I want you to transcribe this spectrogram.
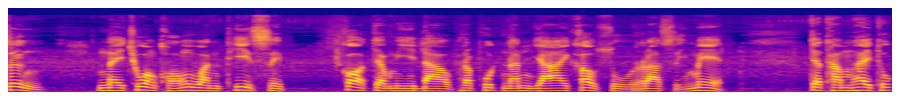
ซึ่ง ในช่วงของวันที่ 10 ก็จะมีดาวพระพุธนั้นย้ายเข้าสู่ราศีเมษ จะทำให้ทุก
